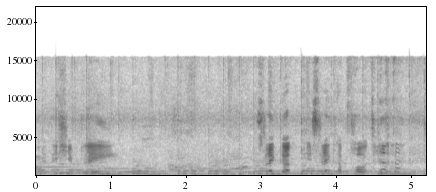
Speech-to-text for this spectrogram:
What is she playing? It's like a it's like a pot.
